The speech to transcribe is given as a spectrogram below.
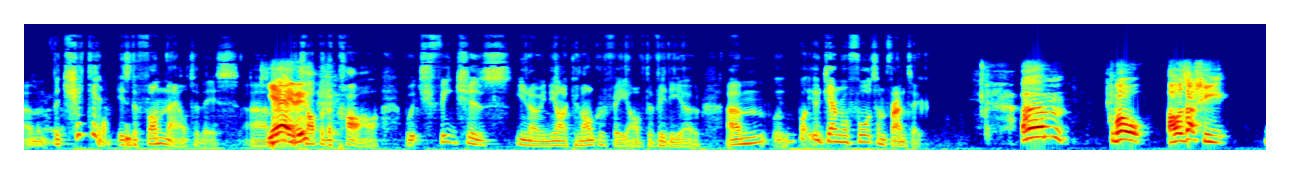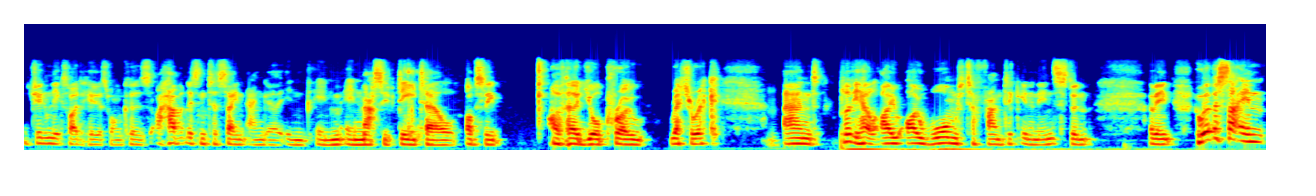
Um, the chicken is the thumbnail to this. Um, Yeah, it the is. top of the car, which features, you know, in the iconography of the video. Um, what are your general thoughts on Frantic? Um, well, I was actually genuinely excited to hear this one because I haven't listened to Saint Anger in, in in massive detail. Obviously, I've heard your pro rhetoric, Mm. and bloody hell, I, I warmed to Frantic in an instant. I mean, whoever sat in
